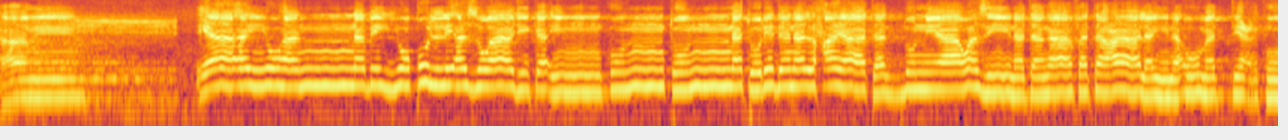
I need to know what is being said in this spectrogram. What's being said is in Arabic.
آمين. يا أيها النبي قل لأزواجك إن كنتن تردن الحياة الدنيا وزينتها فتعالين أمتعكن.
